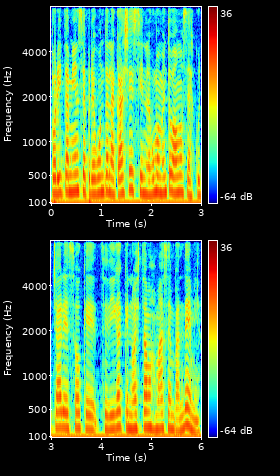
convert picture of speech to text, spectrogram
por ahí también se pregunta en la calle si en algún momento vamos a escuchar eso que se diga que no estamos más en pandemia.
